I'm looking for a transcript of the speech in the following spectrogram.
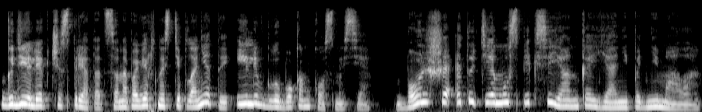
Где легче спрятаться, на поверхности планеты или в глубоком космосе?» Больше эту тему с пиксиянкой я не поднимала.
